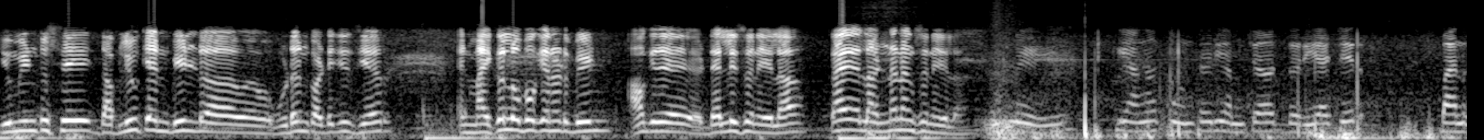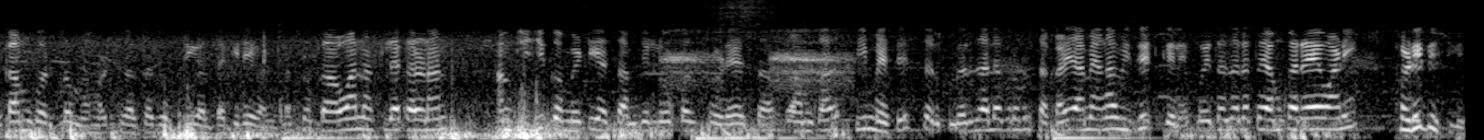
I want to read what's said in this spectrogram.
you mean to say W can build uh, wooden cottages here and Michael Lobo कॅनॉट बीन हांव कितें दिल्लीसून येयला काय लंडनासून येयला की हांगा कोण तरी आमच्या दर्याचेर बांदकाम करतलो म्हणून हट घालता झोपडी घालता कितें घालता. सो गांवान असल्या कारणान आमची जी कमिटी आसा आमचे लोकल थोडे आसा सो आमकां ती मेसेज सर्क्युलर जाल्या बरोबर सकाळी आमी हांगा विजीट केले. पळयता जाल्यार थंय आमकां रेव आनी खडी दिसली.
